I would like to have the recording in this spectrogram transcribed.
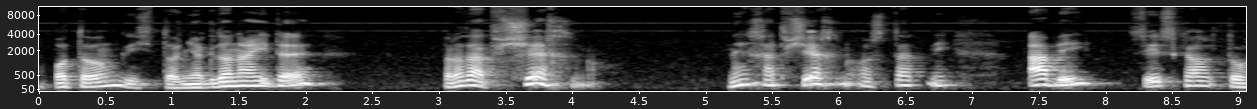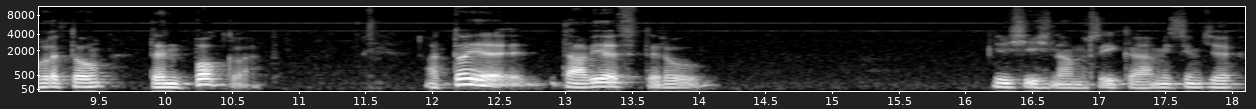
A potom, když to někdo najde, prodat všechno, nechat všechno ostatní, aby získal tohleto ten poklad. A to je ta věc, kterou Ježíš nám říká. Myslím, že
